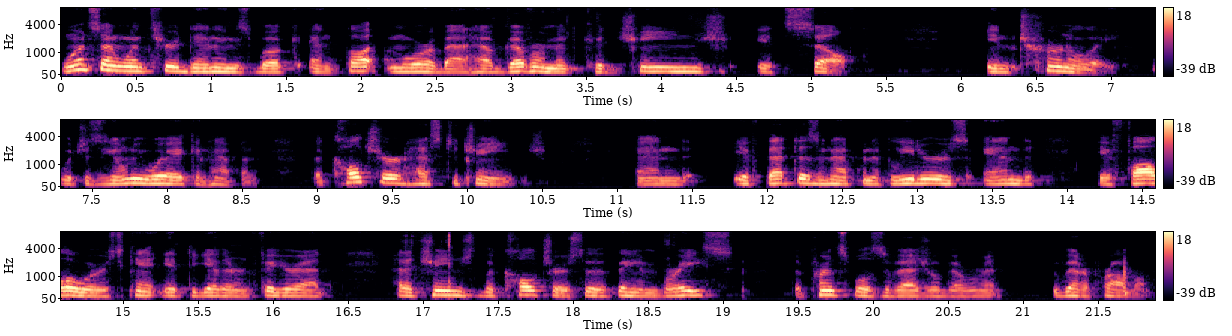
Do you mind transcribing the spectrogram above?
Once I went through Denning's book and thought more about how government could change itself internally, which is the only way it can happen, the culture has to change. And if that doesn't happen, if leaders and if followers can't get together and figure out how to change the culture so that they embrace the principles of agile government, we've got a problem.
